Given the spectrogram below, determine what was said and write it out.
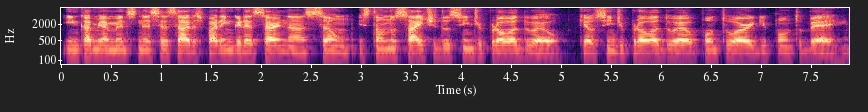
encaminhamentos necessários para ingressar na ação estão no site do Sindipro Aduel, que é o sindiproaduel.org.br.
